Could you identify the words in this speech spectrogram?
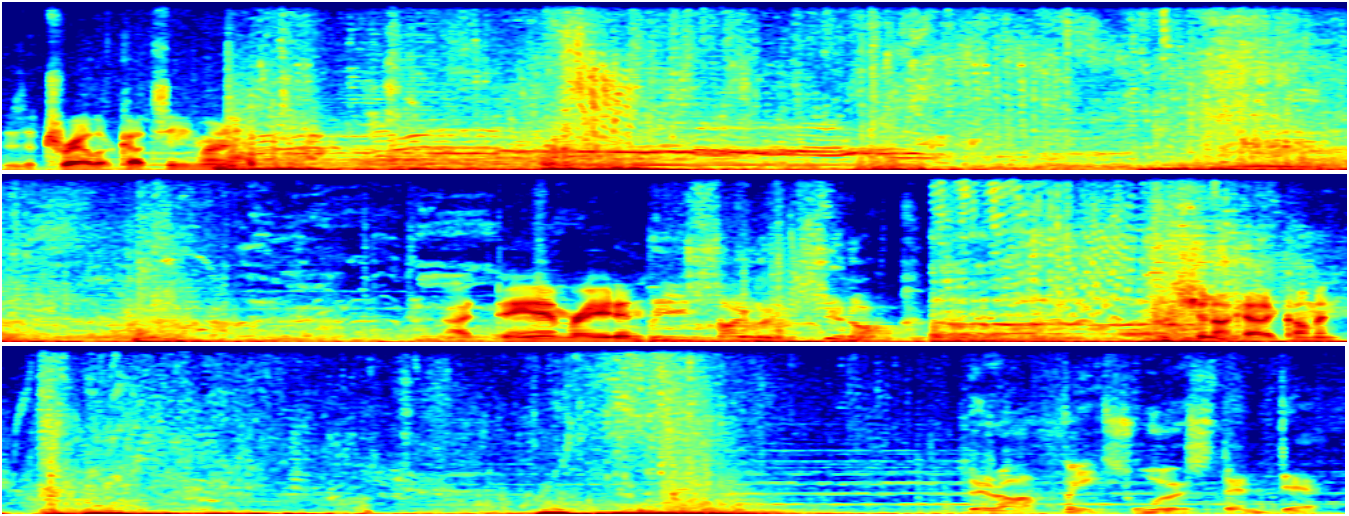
This is a trailer cutscene, right? God damn, Raiden. Be silent, Shinnok! Shinnok had it coming. There are fates worse than death.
